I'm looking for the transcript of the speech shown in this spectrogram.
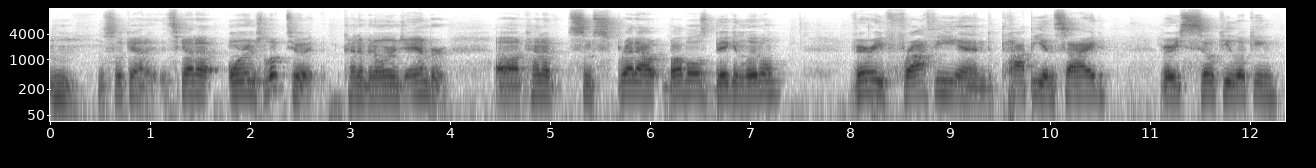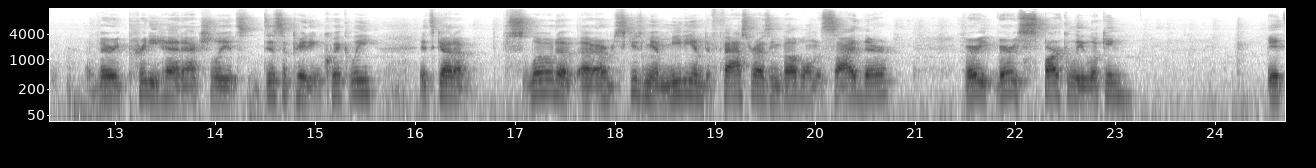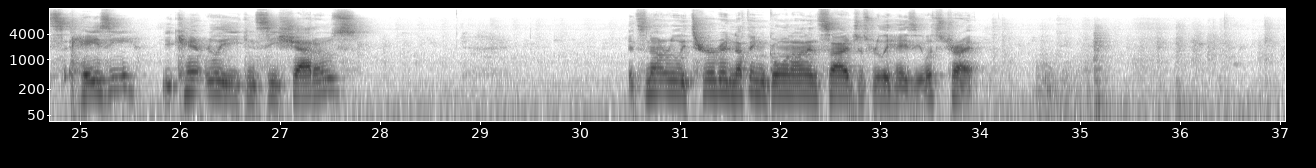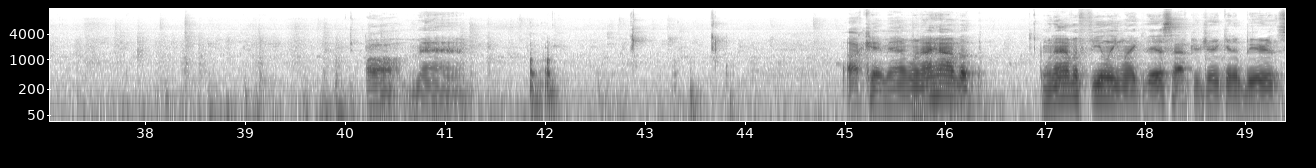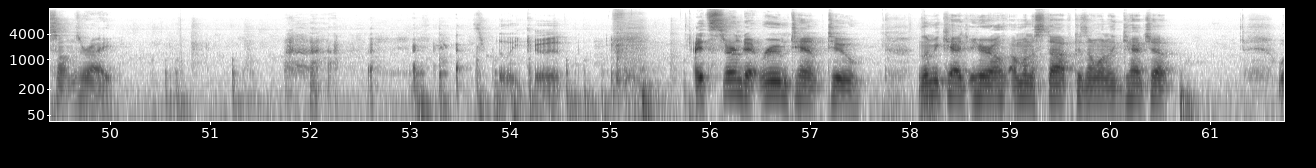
Mmm, let's look at it. It's got a orange look to it, kind of an orange amber. Uh, kind of some spread out bubbles, big and little. Very frothy and poppy inside. Very silky looking. A very pretty head, actually. It's dissipating quickly. It's got a slow to, uh, excuse me, a medium to fast rising bubble on the side there. Very, very sparkly looking. It's hazy. You can't really, you can see shadows. It's not really turbid, nothing going on inside, just really hazy. Let's try it. Oh, man. Okay, man, when I have a when I have a feeling like this after drinking a beer, something's right. That's really good. It's served at room temp too. Let me catch here. i am gonna stop because I want to catch up.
